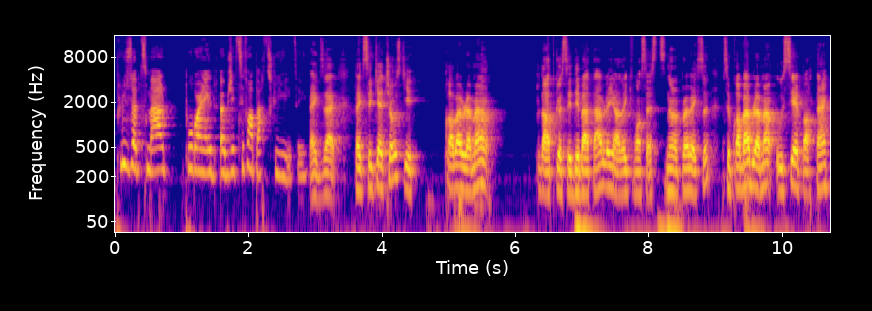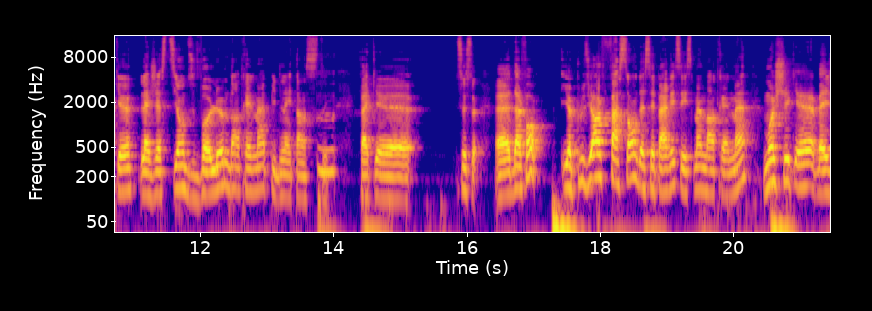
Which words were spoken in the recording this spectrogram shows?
plus optimal pour un objectif en particulier, tu sais. Exact. Fait que c'est quelque chose qui est probablement en tout cas c'est débattable, il y en a qui vont s'astiner un peu avec ça. C'est probablement aussi important que la gestion du volume d'entraînement puis de l'intensité. Mm. Fait que c'est ça. Euh, dans le fond, il y a plusieurs façons de séparer ces semaines d'entraînement. Moi, je sais que ben,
